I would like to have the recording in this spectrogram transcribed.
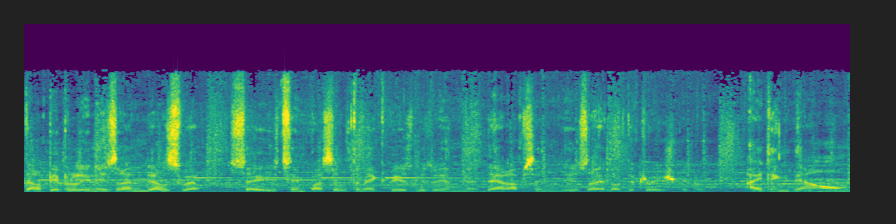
There are people in Israel and elsewhere say it's impossible to make peace between the Arabs and Israel or the Jewish people. I think they are wrong.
